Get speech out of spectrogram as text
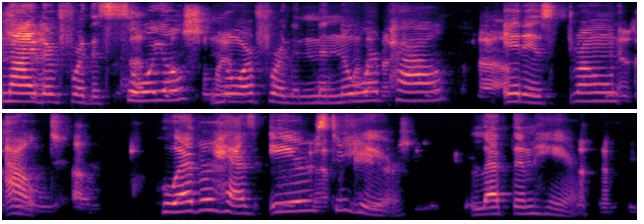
neither for the for the soil soil, nor for the manure pile? Now, It is thrown out. Whoever has ears to hear, ears to hear, let them hear. let them hear.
